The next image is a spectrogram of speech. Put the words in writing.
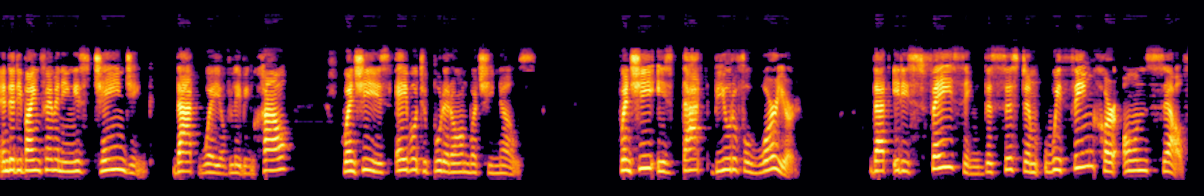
and the divine feminine is changing that way of living. How? When she is able to put it on what she knows. When she is that beautiful warrior that it is facing the system within her own self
